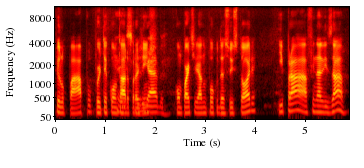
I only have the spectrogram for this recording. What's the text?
pelo papo, por ter contado É isso, pra gente, Obrigado. compartilhado um pouco da sua história. E para finalizar,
